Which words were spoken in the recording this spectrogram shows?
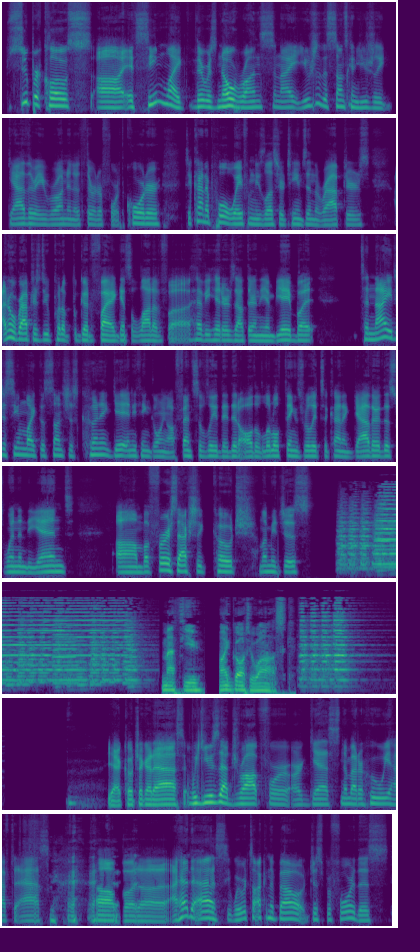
super close. Uh, it seemed like there was no runs tonight. Usually the Suns can usually gather a run in the third or fourth quarter to kind of pull away from these lesser teams in the Raptors. I know Raptors do put up a good fight against a lot of uh, heavy hitters out there in the NBA, but tonight it just seemed like the Suns just couldn't get anything going offensively. They did all the little things really to kind of gather this win in the end. Um, but first, actually, coach, let me just Matthew, I got to ask. Yeah, coach, I got to ask. We use that drop for our guests, no matter who we have to ask. uh, but uh, I had to ask. We were talking about just before this,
